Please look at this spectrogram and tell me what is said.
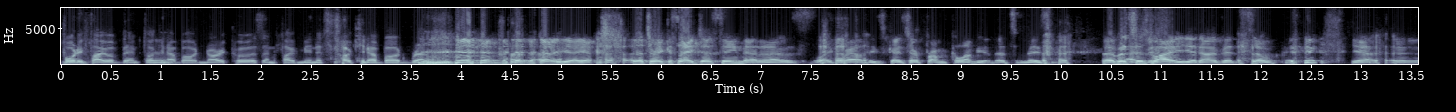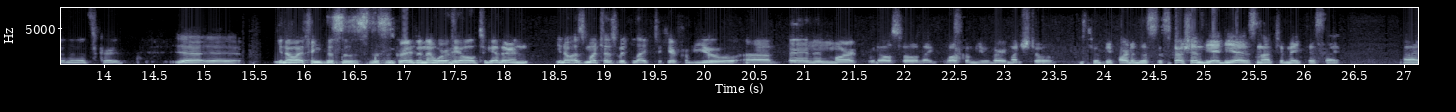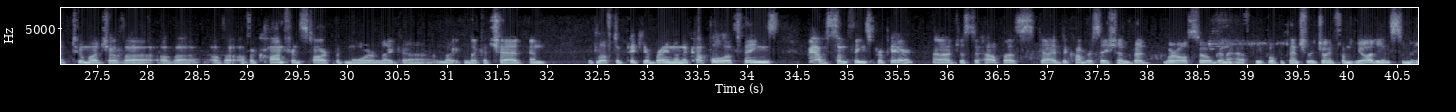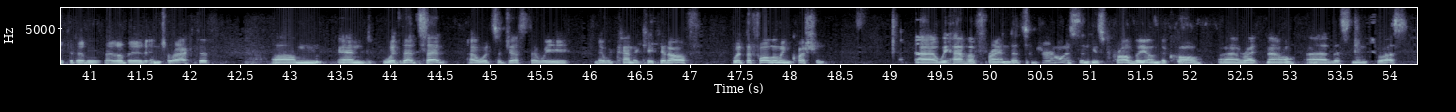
45 of them talking yeah. about narcos and five minutes talking about rap. yeah, yeah, that's right. Because I just seen that and I was like, wow, these guys are from Colombia. That's amazing. Uh, which is why you know I've been so. yeah, yeah, yeah no, that's great. Yeah, yeah, yeah. You know, I think this is this is great, and now we're here all together. And you know, as much as we'd like to hear from you, uh, Ben and Marc would also like welcome you very much to to be part of this discussion. The idea is not to make this like uh, too much of a of a of a of a conference talk, but more like a like like a chat and We'd love to pick your brain on a couple of things. We have some things prepared uh, just to help us guide the conversation, but we're also going to have people potentially join from the audience to make it a little bit interactive. Um, and with that said, I would suggest that we that we kind of kick it off with the following question. Uh, we have a friend that's a journalist, and he's probably on the call uh, right now, uh, listening to us.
